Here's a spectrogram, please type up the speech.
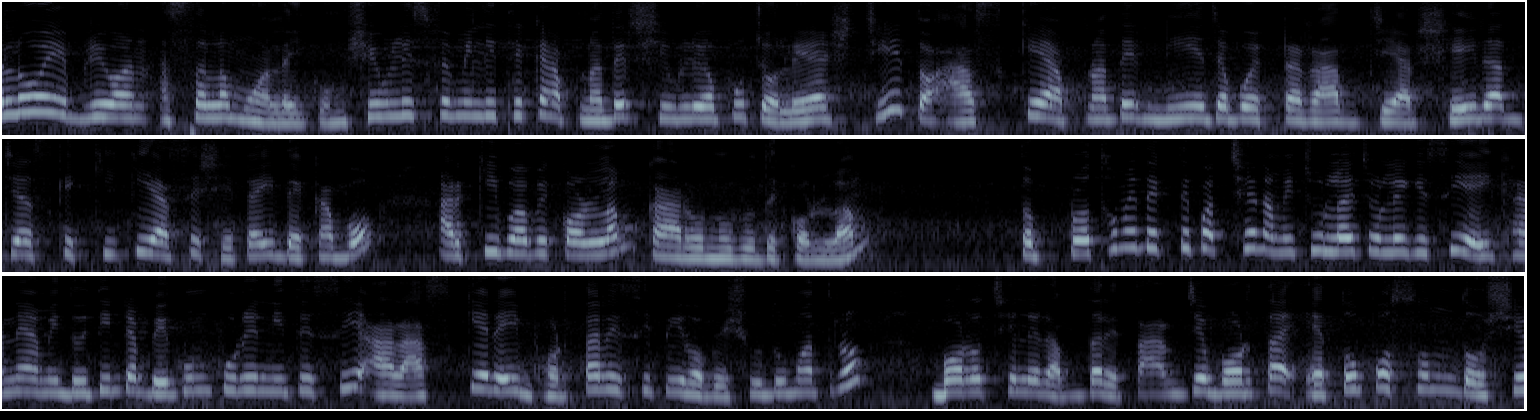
হ্যালো এভরিওয়ান, আসসালামু আলাইকুম। শিউলিস ফ্যামিলি থেকে আপনাদের শিউলি আপু চলে আসছি। তো আজকে আপনাদের নিয়ে যাব একটা রাজ্যে, আর সেই রাজ্যে আজকে কি কি আছে সেটাই দেখাবো। আর কীভাবে করলাম, কার অনুরোধে করলাম? তো প্রথমে দেখতে পাচ্ছেন আমি চুলায় চলে গেছি, এইখানে আমি দুই তিনটা বেগুন পুড়ে নিতেছি আর আজকের এই ভর্তা রেসিপি হবে শুধুমাত্র বড় ছেলের আবদারে। তার যে ভর্তা এত পছন্দ সে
